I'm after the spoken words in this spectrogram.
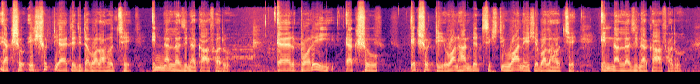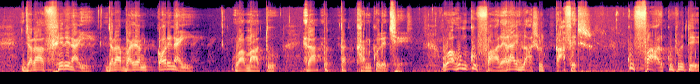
একশো একষট্টি আয়াতে যেটা বলা হচ্ছে ইন্নাল্লাজিনা কাফারু। এর পরেই একশো একষট্টি, ওয়ান হান্ড্রেড সিক্সটি ওয়ান এসে বলা হচ্ছে ইন্নাল্লাজিনা কাফারু। যারা ফেরে নাই, যারা বায়ন করে নাই, ওয়া মাতু, এরা প্রত্যাখ্যান করেছে। ওয়াহুম কুফার এরাই হলো আসল কাফের। কুফার কুফরতে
